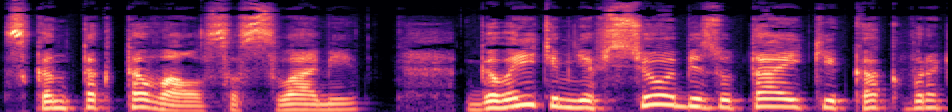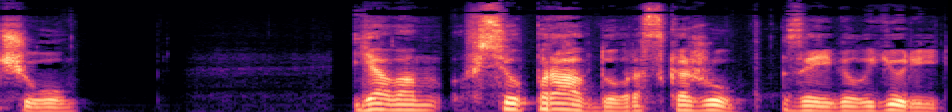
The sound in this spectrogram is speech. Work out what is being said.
сконтактовался с вами? Говорите мне все без утайки, как врачу. «Я вам всю правду расскажу», — заявил Юрий,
